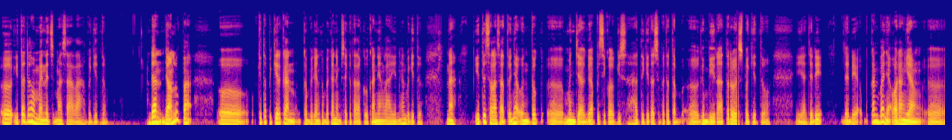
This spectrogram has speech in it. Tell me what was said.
eh, itu adalah manage masalah begitu. Dan jangan lupa eh, kita pikirkan kebaikan-kebaikan yang bisa kita lakukan yang lain kan begitu. Nah itu salah satunya untuk eh, menjaga psikologis hati kita supaya tetap eh, gembira terus begitu. Iya jadi jadi kan banyak orang yang eh,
